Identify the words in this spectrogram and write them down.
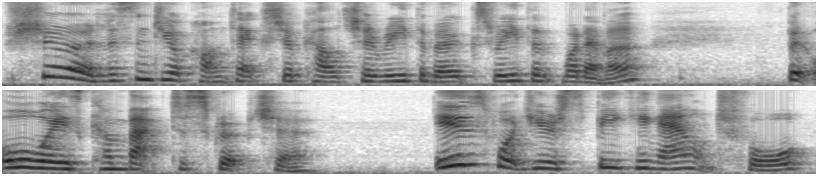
sure, listen to your context, your culture, read the books, read the whatever, but always come back to scripture. Is what you're speaking out for,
